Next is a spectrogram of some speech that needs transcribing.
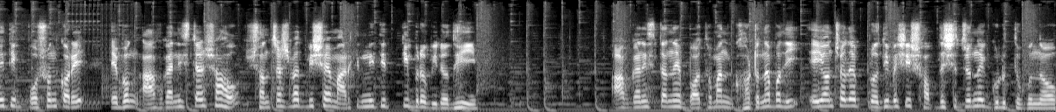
নীতি পোষণ করে এবং আফগানিস্তান সহ সন্ত্রাসবাদ বিষয়ে মার্কিন নীতির তীব্র বিরোধী। আফগানিস্তানের বর্তমান ঘটনাবলী এই অঞ্চলের প্রতিবেশী সব দেশের জন্যই গুরুত্বপূর্ণ।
